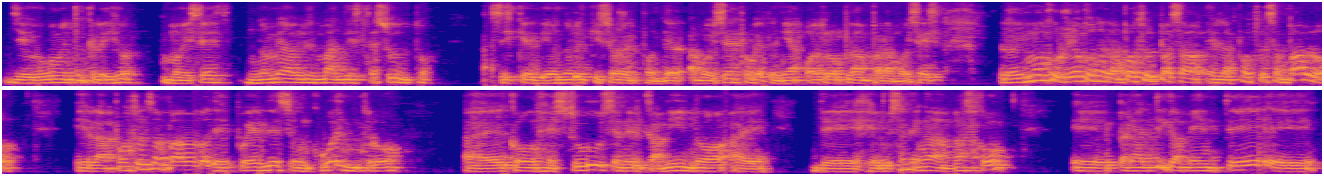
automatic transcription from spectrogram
llegó un momento que le dijo, Moisés, no me hables más de este asunto. Así que Dios no le quiso responder a Moisés porque tenía otro plan para Moisés. Lo mismo ocurrió con el apóstol, pasado, el apóstol San Pablo. El apóstol San Pablo, después de su encuentro eh, con Jesús en el camino eh, de Jerusalén a Damasco, eh, prácticamente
